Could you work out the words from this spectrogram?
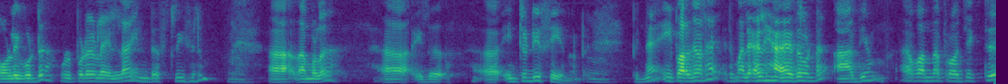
ഹോളിവുഡ് ഉൾപ്പെടെയുള്ള എല്ലാ ഇൻഡസ്ട്രീസിലും നമ്മൾ ഇത് ഇൻട്രൊഡ്യൂസ് ചെയ്യുന്നുണ്ട്. പിന്നെ ഈ പറഞ്ഞ പോലെ ഒരു മലയാളി ആയതുകൊണ്ട് ആദ്യം വന്ന പ്രോജക്റ്റ്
